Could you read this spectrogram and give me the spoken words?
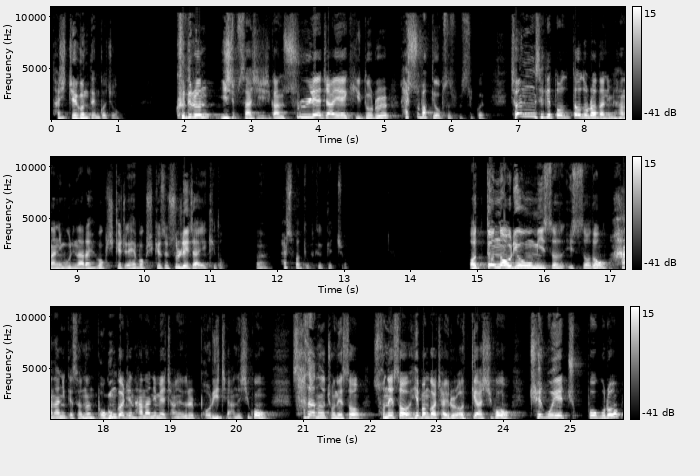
다시 재건된 거죠. 그들은 24시간 순례자의 기도를 할 수밖에 없었을 거예요. 전 세계 떠, 떠돌아다니면 하나님 우리나라 회복시켜줘, 회복시켜서 순례자의 기도 어, 할 수밖에 없겠죠. 어떤 어려움이 있어, 있어 도 하나님께서는 복음 가진 하나님의 자녀들을 버리지 않으시고 사단의 존에서 손에서 해방과 자유를 얻게 하시고 최고의 축복으로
